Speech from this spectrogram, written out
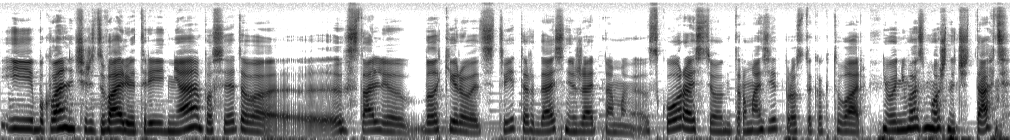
и буквально через два или три дня после этого э, стали блокировать твиттер, да, снижать там э, скорость, он тормозит просто как тварь, его невозможно читать,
